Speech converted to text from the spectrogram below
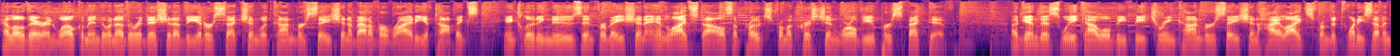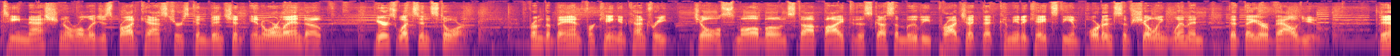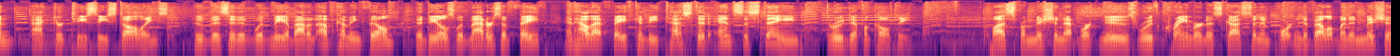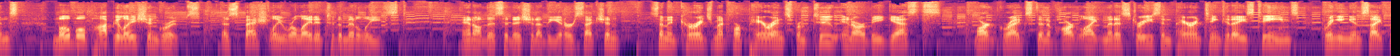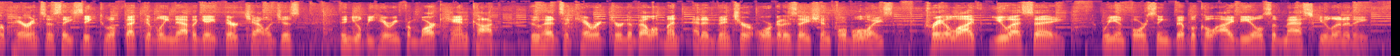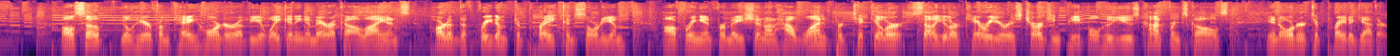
Hello there, and welcome into another edition of The Intersection with conversation about a variety of topics, including news, information, and lifestyles approached from a Christian worldview perspective. Again, this week I will be featuring conversation highlights from the 2017 National Religious Broadcasters Convention in Orlando. Here's what's in store. From the band for King and Country, Joel Smallbone stopped by to discuss a movie project that communicates the importance of showing women that they are valued. Then, actor T.C. Stallings, who visited with me about an upcoming film that deals with matters of faith and how that faith can be tested and sustained through difficulty. Plus, from Mission Network News, Ruth Kramer discussed an important development in missions mobile population groups, especially related to the Middle East. And on this edition of The Intersection, some encouragement for parents from two NRB guests. Mark Gregston of Heartlight Ministries and Parenting Today's Teens, bringing insight for parents as they seek to effectively navigate their challenges. Then you'll be hearing from Mark Hancock, who heads a character development and adventure organization for boys, Trail Life USA, reinforcing biblical ideals of masculinity. Also, you'll hear from Kay Horner of the Awakening America Alliance, part of the Freedom to Pray Consortium, offering information on how one particular cellular carrier is charging people who use conference calls in order to pray together.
